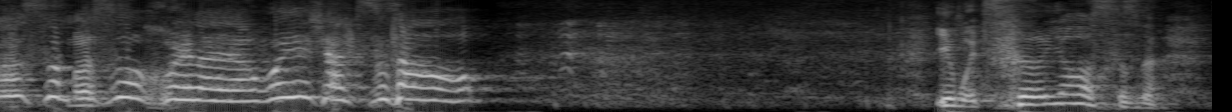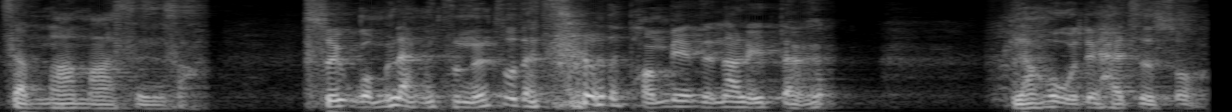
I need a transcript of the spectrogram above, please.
妈什么时候回来呀？我也想知道。”因为车钥匙呢在妈妈身上，所以我们两个只能坐在车的旁边，在那里等。然后我对孩子说：“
